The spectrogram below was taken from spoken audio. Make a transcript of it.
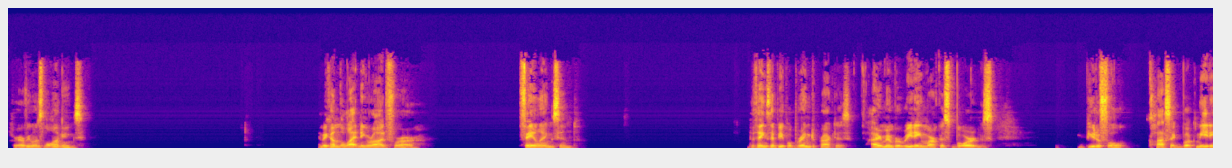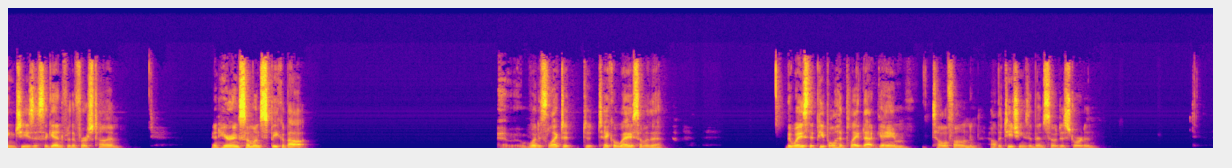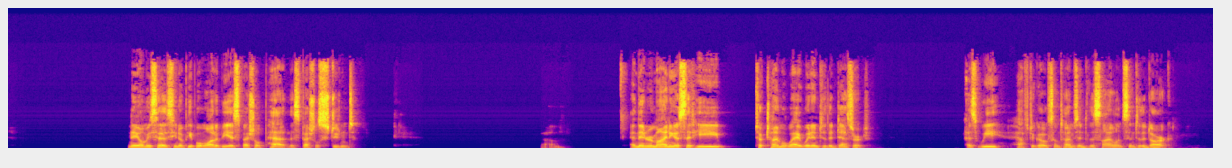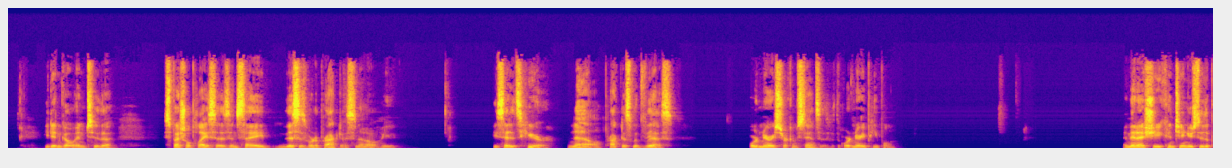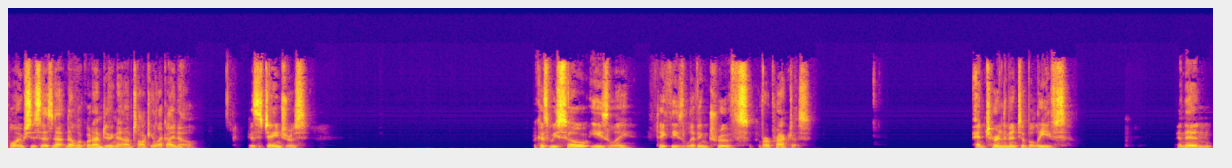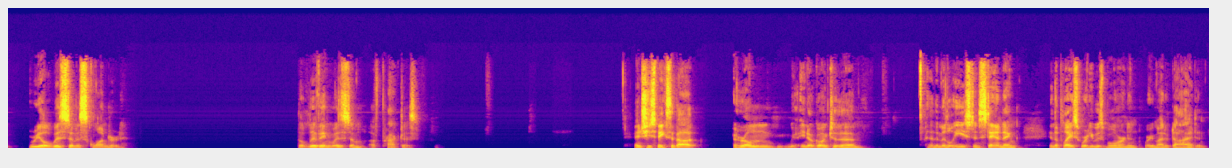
for everyone's longings and become the lightning rod for our failings and the things that people bring to practice. I remember reading Marcus Borg's beautiful classic book, Meeting Jesus Again for the First Time, and hearing someone speak about uh, what it's like to, to take away some of the the ways that people had played that game telephone and how the teachings have been so distorted. Naomi says you know people want to be a special pet a special student um, and then reminding us that he took time away, went into the desert, as we have to go sometimes into the silence, into the dark. He didn't go into the special places and say, This is where to practice. No, he, he said, It's here, now, practice with this. Ordinary circumstances, with ordinary people. And then as she continues through the poem, she says, Now, now look what I'm doing. Now I'm talking like I know. Because it's dangerous because we so easily take these living truths of our practice and turn them into beliefs. And then real wisdom is squandered. the living wisdom of practice. And she speaks about her own, you know, going to the the Middle East and standing in the place where he was born and where he might have died, and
